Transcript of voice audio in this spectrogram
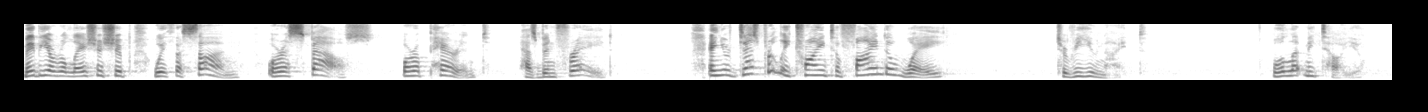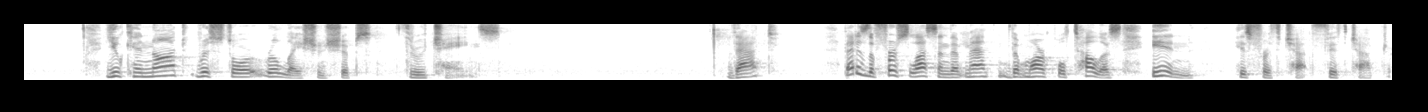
Maybe a relationship with a son or a spouse or a parent has been frayed. And you're desperately trying to find a way to reunite. Well, let me tell you, you cannot restore relationships through chains. That, that is the first lesson that, Matt, that Mark will tell us in his fifth, fifth chapter.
